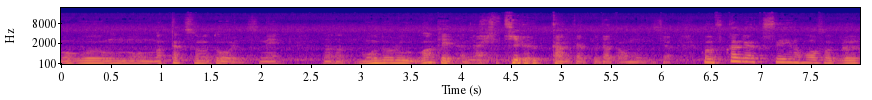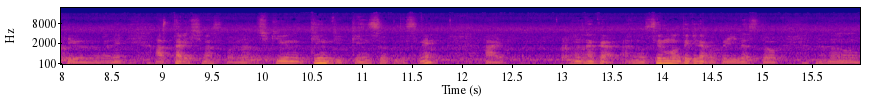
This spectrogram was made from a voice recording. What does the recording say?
僕も全くその通りですね。戻るわけがないっていう感覚だと思うんですよ。これ不可逆性の法則っていうのがねあったりしますこれ。ね地球の原理原則ですね。はい。なんかあの専門的なこと言い出すとあの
